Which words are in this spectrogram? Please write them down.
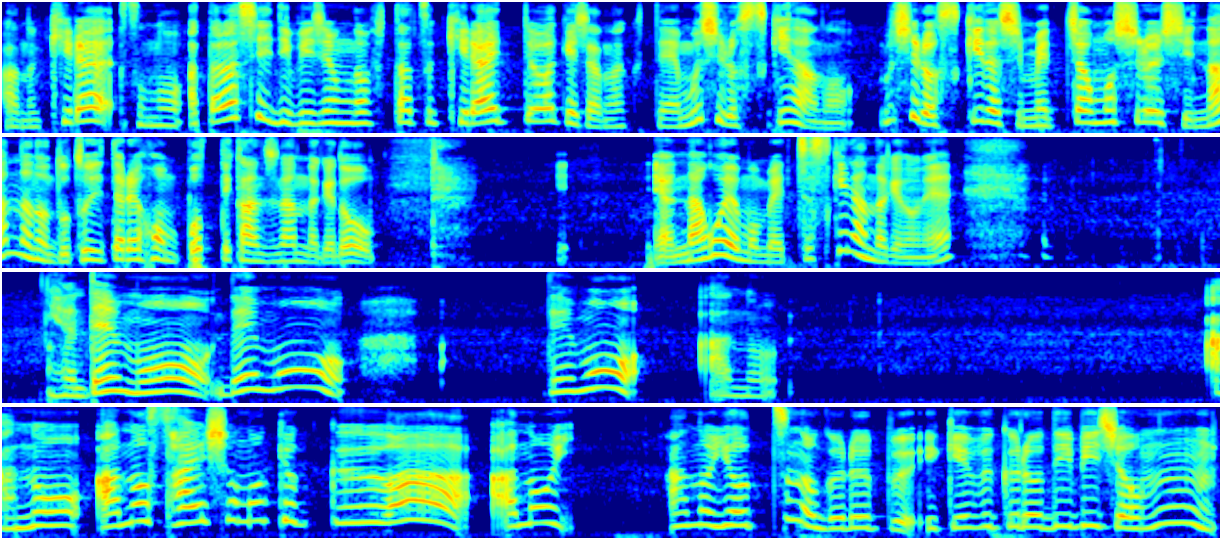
あの、嫌い、その、新しいディビジョンが2つ嫌いってわけじゃなくて、むしろ好きなの。むしろ好きだし、めっちゃ面白いし、何なのドトイタレ本舗って感じなんだけど、いや、名古屋もめっちゃ好きなんだけどね。いや、でも、でも、でも、あの、あの、あの最初の曲は、あの、あの4つのグループ、池袋ディビジョン、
